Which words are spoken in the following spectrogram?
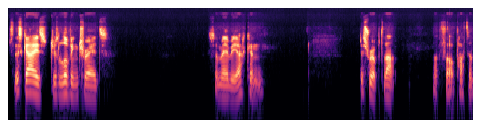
So this guy is just loving trades. So maybe I can disrupt that, that thought pattern.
